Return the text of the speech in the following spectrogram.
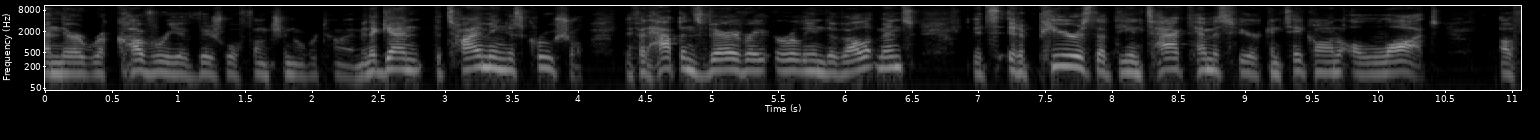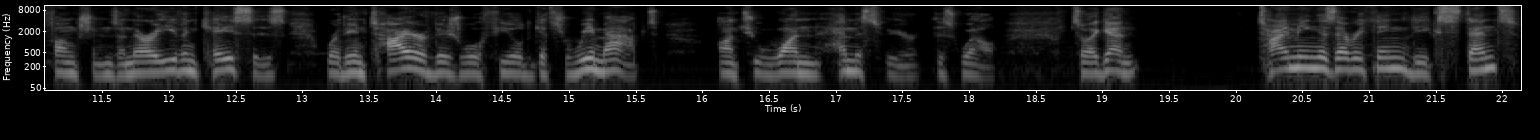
and their recovery of visual function over time. And again, the timing is crucial. If it happens very, very early in development, it appears that the intact hemisphere can take on a lot of functions. And there are even cases where the entire visual field gets remapped onto one hemisphere as well. So again, timing is everything. The extent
